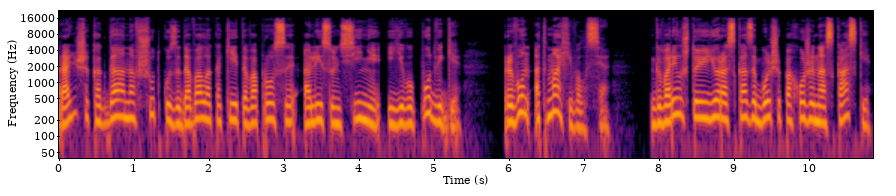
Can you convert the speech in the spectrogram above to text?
Раньше, когда она в шутку задавала какие-то вопросы о Ли Сунсине и его подвиге, Рывон отмахивался, говорил, что ее рассказы больше похожи на сказки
